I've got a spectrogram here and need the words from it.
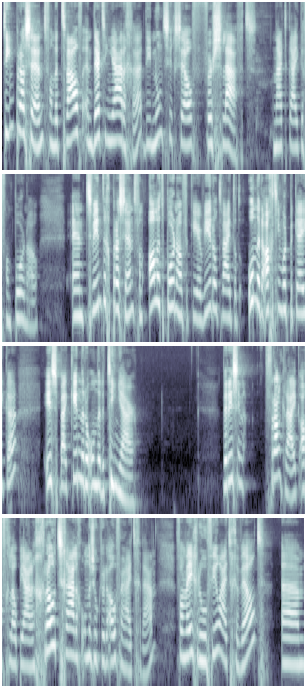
10% van de 12- en 13-jarigen die noemt zichzelf verslaafd naar het kijken van porno. En 20% van al het pornoverkeer wereldwijd dat onder de 18 wordt bekeken, is bij kinderen onder de 10 jaar. Er is in Frankrijk afgelopen jaar een grootschalig onderzoek door de overheid gedaan vanwege de hoeveelheid geweld ehm,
